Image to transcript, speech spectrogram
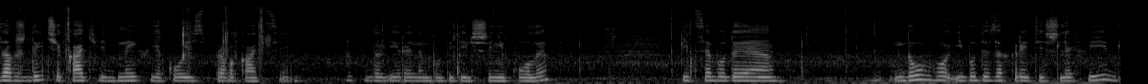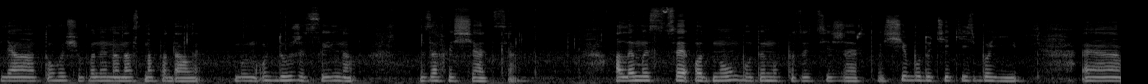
завжди чекати від них якоїсь провокації. Довіри не буде більше ніколи. І це буде довго і буде закриті шляхи для того, щоб вони на нас нападали. Будемо дуже сильно захищатися. Але ми все одно будемо в позиції жертви. Ще будуть якісь бої. Е,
